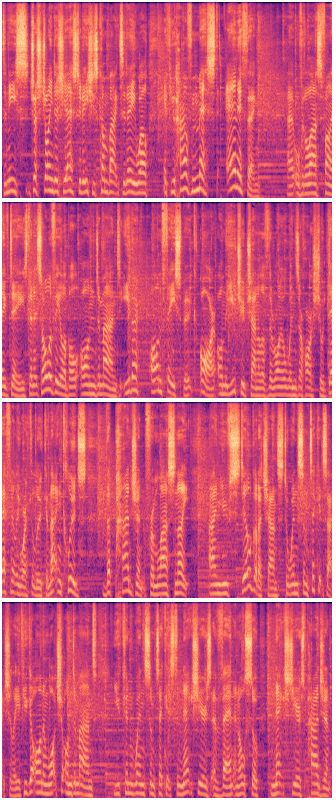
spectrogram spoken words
Denise just joined us yesterday. She's come back today. Well, if you have missed anything uh, over the last five days, then it's all available on demand, either on Facebook or on the YouTube channel of the Royal Windsor Horse Show. Definitely worth a look, and that includes the pageant from last night. And you've still got a chance to win some tickets actually. If you get on and watch on demand, you can win some tickets to next year's event and also next year's pageant,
